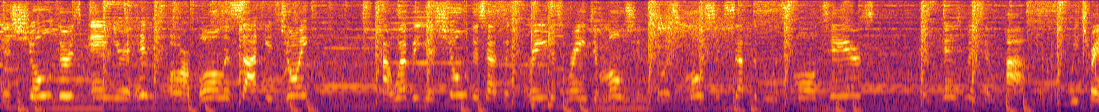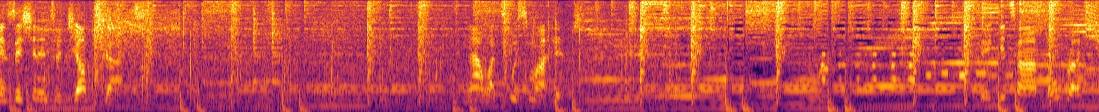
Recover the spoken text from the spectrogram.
Your shoulders and your hips are a ball and socket joint. However, your shoulders have the greatest range of motion, so it's most acceptable to small tears, impingements, and pops. We transition into jump shots. Now I twist my hips. Take your time, no rush.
